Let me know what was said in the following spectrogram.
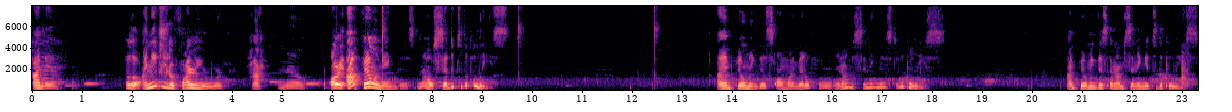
Hi, ma'am. Hello, I need you to fire your work. Ha, no. Alright, I'm filming this. No, send it to the police. I am filming this on my middle phone and I'm sending this to the police. I'm filming this and I'm sending it to the police.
